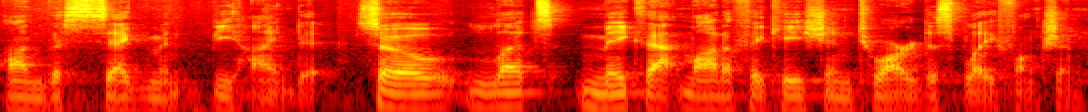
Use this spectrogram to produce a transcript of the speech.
on the segment behind it. So let's make that modification to our display function.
